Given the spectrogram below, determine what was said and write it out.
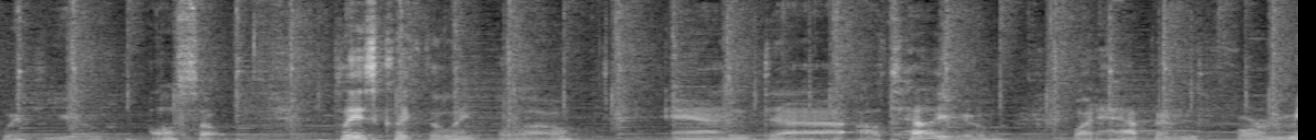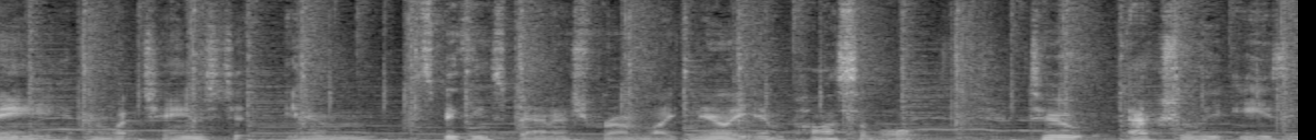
with you also. Please click the link below and uh, I'll tell you what happened for me and what changed in speaking Spanish from like nearly impossible to actually easy.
